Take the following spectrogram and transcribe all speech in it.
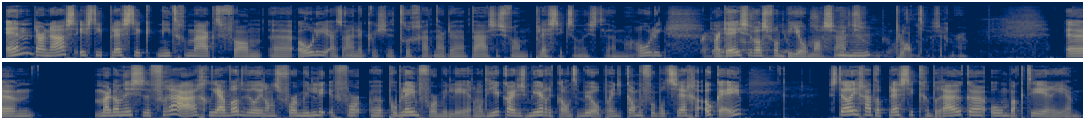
En daarnaast is die plastic niet gemaakt van eh, olie. Uiteindelijk, als je teruggaat naar de basis van plastics, dan is het helemaal olie. Maar deze was van biomassa, dus Mhm. planten, zeg maar. Ehm, maar dan is de vraag, ja, wat wil je dan als formule- voor, eh, probleem formuleren? Want hier kan je dus meerdere kanten mee op. Want je kan bijvoorbeeld zeggen, oké, stel je gaat dat plastic gebruiken om bacteriën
